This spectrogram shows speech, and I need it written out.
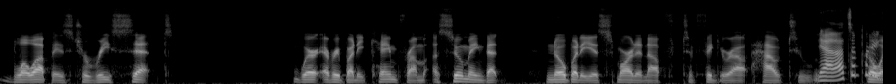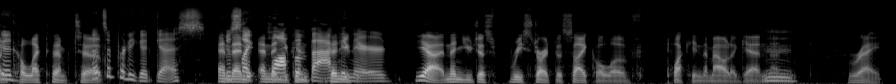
blow up, is to reset where everybody came from, assuming that nobody is smart enough to figure out how to Yeah, that's a pretty go pretty and collect them to That's a pretty good guess. and Just then- like and then you plop them back then you in can- there. yeah, and then you just restart the cycle of plucking them out again. Mm. And Right,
